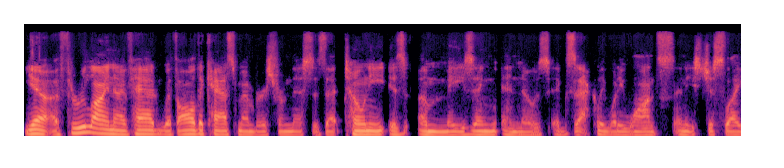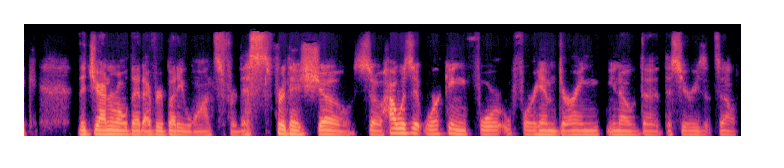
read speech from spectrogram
Yeah, a through line I've had with all the cast members from this is that Tony is amazing and knows exactly what he wants, and he's just like the general that everybody wants for this for this show. So, how was it working for for him during you know the the series itself?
